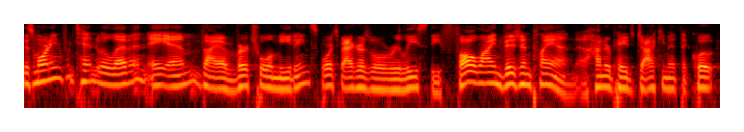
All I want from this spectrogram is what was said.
This morning from 10 to 11 a.m. via virtual meeting, sports backers will release the Fall Line Vision Plan, a 100 page document that, quote,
